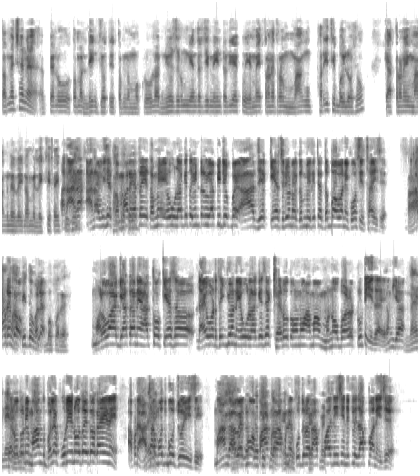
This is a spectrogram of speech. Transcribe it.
તમે છે ને પેલું તમે લિંક જોતી તમને મોકલું. ન્યૂઝ રૂમની અંદર જે મેં ઇન્ટરવ્યુ આપ્યું એમાં ત્રણે ત્રણ માંગ હું ફરીથી બોલ્યો છું. કે આ ત્રણેય માંગને લઈને અમે લેખિત આપ્યું આના વિશે તમારે હતા એ તમે એવું લાગે તો ઇન્ટરવ્યુ આપી દો કે ભાઈ આ જે કેસ રહ્યો ને ગમે રીતે દબાવવાની કોશિશ થાય છે. આપણે તો આપી દઉં બપોરે. મળવા ગયા હતા ને આખો કેસ ડાયવર્ટ થઈ ગયો ને એવું લાગે છે ખેડૂતોનો આમાં મનોબળ તૂટી જાય સમજ્યા? ખેડૂતોની માંગ ભલે પૂરી ન થાય તો કઈ નહીં. આપણે હાથા મજબૂત જોઈએ છીએ. માંગ આવે નો પાક આપણે કુદરત આપવાની છે એટલી જ આપવાની છે.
